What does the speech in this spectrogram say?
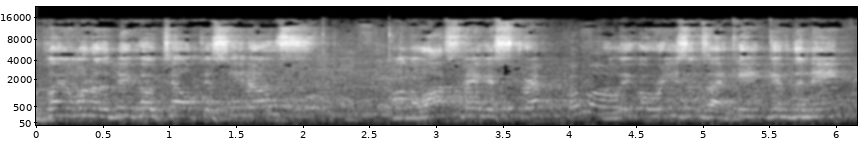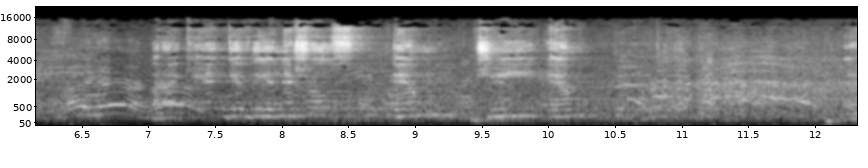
We're playing one of the big hotel casinos on the Las Vegas Strip. For legal reasons, I can't give the name, but I can give the initials MGM. I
